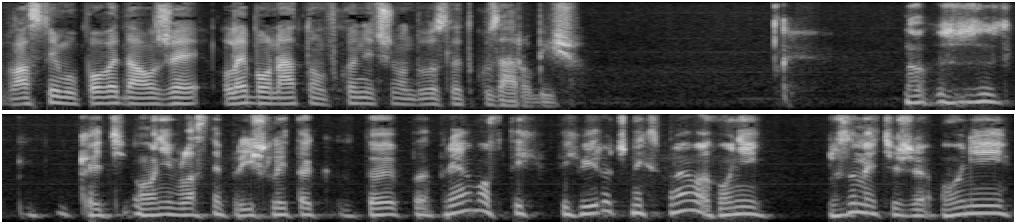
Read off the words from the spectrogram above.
vlastne mu povedal, že lebo na tom v konečnom dôsledku zarobíš. No, keď oni vlastne prišli, tak to je priamo v tých, tých výročných správach. Oni rozumiete, že oni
